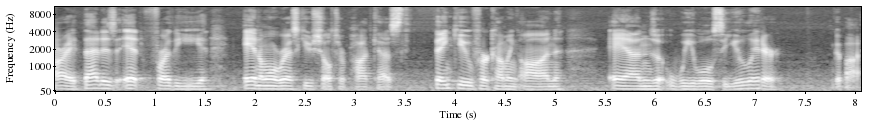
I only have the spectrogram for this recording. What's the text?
All right, that is it for the Animal Rescue Shelter podcast. Thank you for coming on, and we will see you later. Goodbye.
